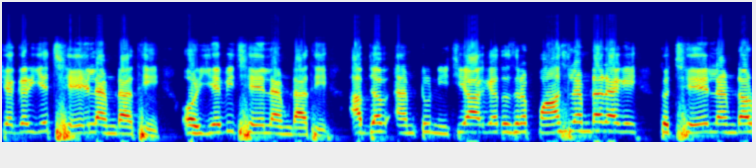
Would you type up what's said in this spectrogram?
कि अगर ये छह लेमडा थी और ये भी छह लेमडा थी। अब जब एम टू नीचे आ गया तो सिर्फ़ पाँच लेमडा रह गई। तो छह लेमडा और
